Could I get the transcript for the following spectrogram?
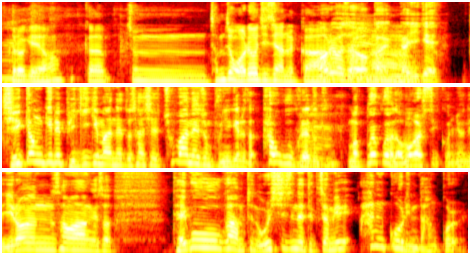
음. 그러게요. 그러니까 좀 점점 어려워지지 않을까. 어려워져요. 그러니까, 아. 그러니까 이게 질 경기를 비기기만 해도 사실 초반에 좀 분위기를 다 타고 그래도 네. 막 꾸역꾸역 넘어갈 수 있거든요. 근데 이런 상황에서 대구가 아무튼 올 시즌의 득점이 한 골입니다. 한 골.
